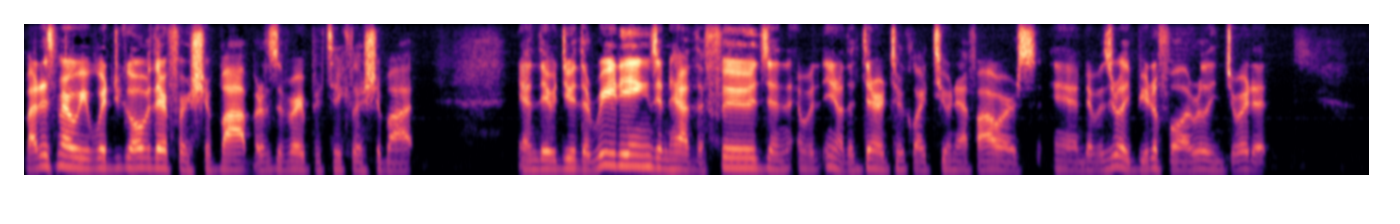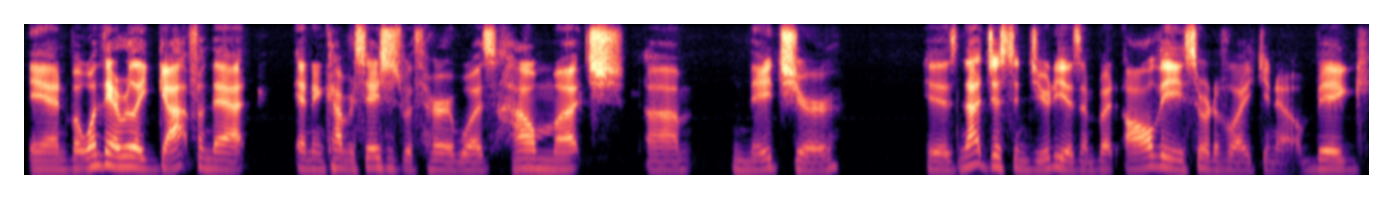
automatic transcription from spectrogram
but I just remember we would go over there for Shabbat, but it was a very particular Shabbat. and they would do the readings and have the foods. And you know the dinner took like two and a half hours. And it was really beautiful. I really enjoyed it. And but one thing i really got from that and in conversations with her was how much um, nature is not just in judaism but all the sort of like you know big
